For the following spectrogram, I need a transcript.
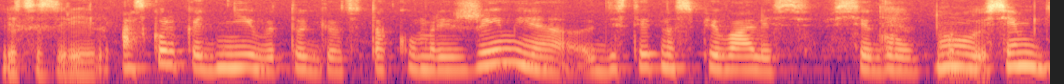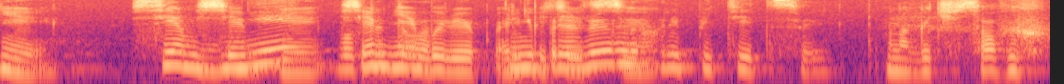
лицезрели. А сколько дней в итоге вот в таком режиме действительно спевались все группы? Ну, семь дней. Семь дней? дней, вот 7 дней были репетиции. Непрерывных репетиций многочасовых.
